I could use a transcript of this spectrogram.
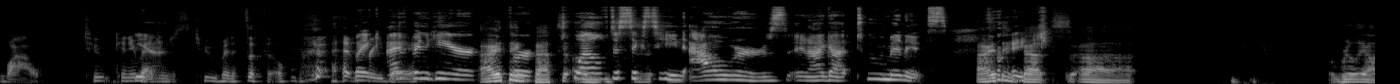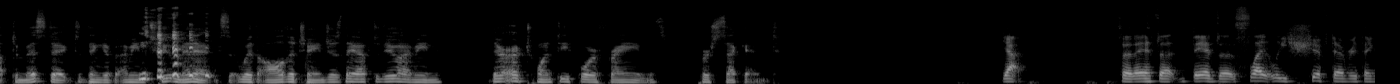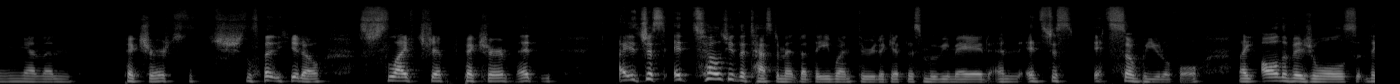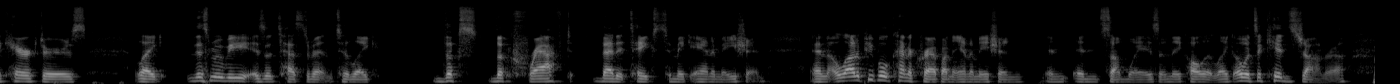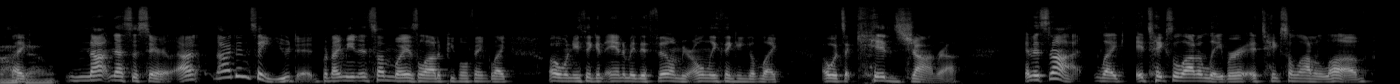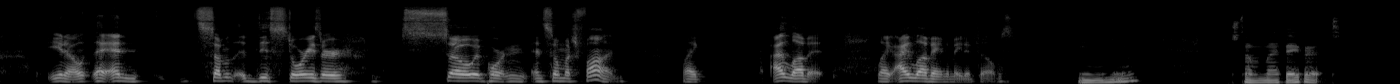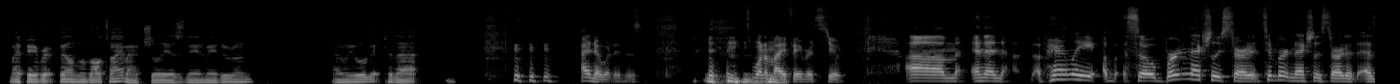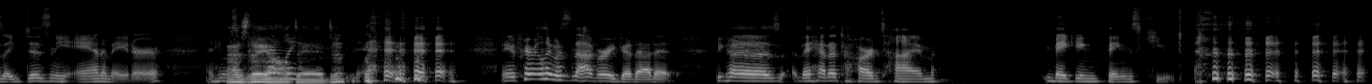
Wow. Two, can you Yeah. imagine just two minutes of film every Like day? I've been here I think for that's twelve um, to sixteen hours, and I got two minutes. I think that's uh really optimistic to think of I mean 2 minutes with all the changes they have to do. I mean there are 24 frames per second. Yeah. So they have to they have to slightly shift everything and then picture, you know, slight shift picture. It it's just it tells you the testament that they went through to get this movie made, and it's just it's so beautiful. Like all the visuals, the characters, like this movie is a testament to like the the craft that it takes to make animation and a lot of people kind of crap on animation in in some ways and they call it like oh it's a kids genre. I Like, don't. not necessarily. I, I didn't say you did but i mean in some ways a lot of people think like oh when you think an animated film you're only thinking of like oh it's a kids genre. And it's not. Like it takes a lot of labor. It takes a lot of love you know and some of these stories are so important and so much fun. Like i love it. Like i love animated films Mm-hmm. Some of my favorite, My favorite film of all time actually is the animated one, and we will get to that. i know what it is it's one of my favorites too um and then apparently so burton actually started tim burton actually started as a disney animator and he was As they all did. and he apparently was not very good at it because they had a hard time making things cute.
